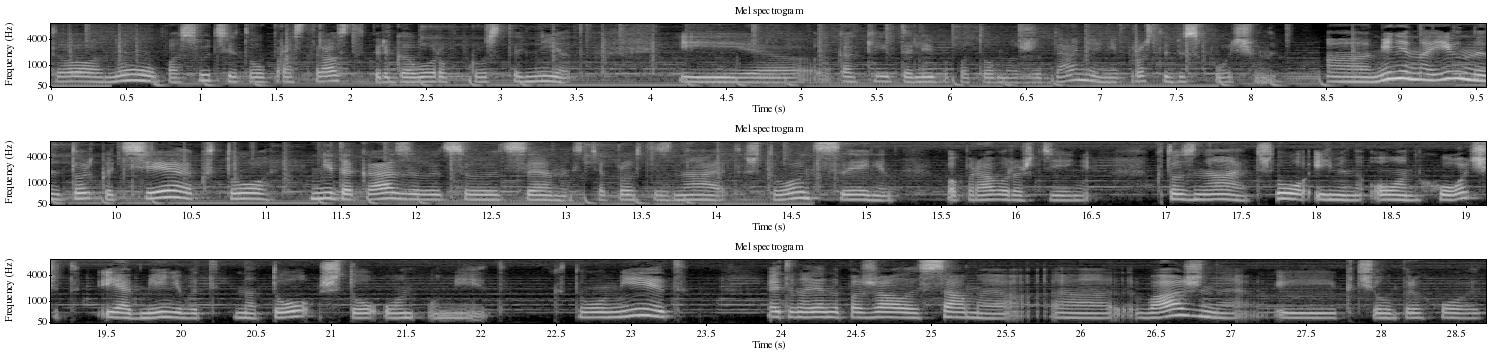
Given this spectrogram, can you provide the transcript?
то, ну, по сути, этого пространства переговоров просто нет – и какие-то либо потом ожидания, они просто беспочвены. А менее наивны только те, кто не доказывает свою ценность, а просто знает, что он ценен по праву рождения, кто знает, что именно он хочет и обменивает на то, что он умеет. Кто умеет, это, наверное, пожалуй, самое э, важное и к чему приходит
